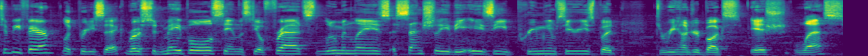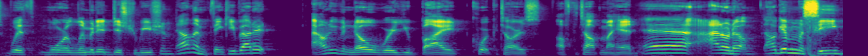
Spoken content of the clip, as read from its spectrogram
to be fair, look pretty sick. Roasted maple, stainless steel frets, lumen lays, essentially the AZ Premium series, but 300 bucks ish less with more limited distribution. Now that I'm thinking about it, I don't even know where you buy Cort guitars off the top of my head. Eh, I don't know. I'll give them a C.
